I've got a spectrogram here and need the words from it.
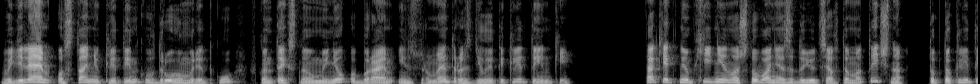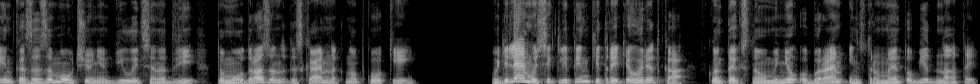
Виділяємо останню клітинку в другому рядку, в контекстному меню обираємо інструмент Розділити клітинки. Так як необхідні налаштування задаються автоматично, тобто клітинка за замовчуванням ділиться на дві, тому одразу натискаємо на кнопку ОК. Виділяємо усі клітинки третього рядка, в контекстному меню обираємо інструмент Об'єднати.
